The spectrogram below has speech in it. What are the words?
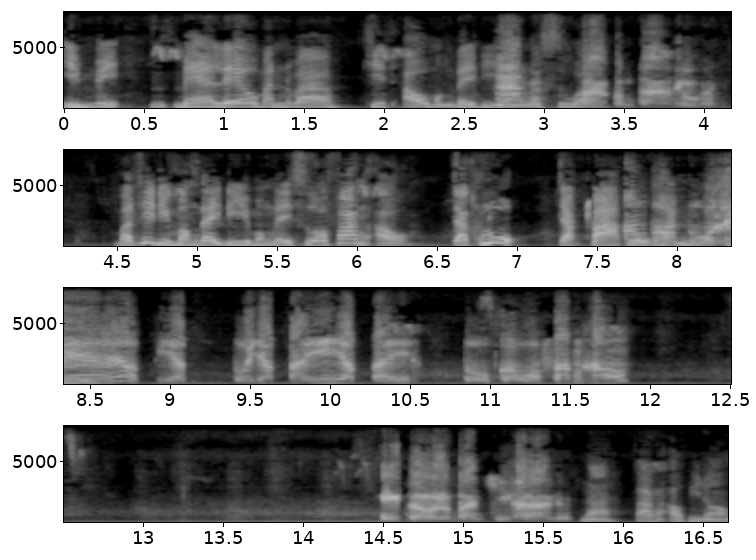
อีมิแม่เลี้ยวมันว่าคิดเอามองได้ดีมองได้ซัวต่างคนต่างอยู่กัน มาที่นี่มองได้ดีมองได้ซัวฟังเอา จากลูกจากปากเอาลูกบอกมันตัวมาที่แล้นี่วเปียกตัวอย่าไปอย่าไปตัวก็ว่าฟังเฮาที่เก่าระบาดขี้ขาเนี่ยน่ะฟังเอาพี่น้อง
